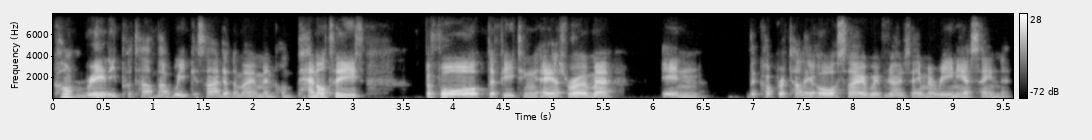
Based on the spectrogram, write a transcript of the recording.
can't really put out that weaker side at the moment on penalties, before defeating AS Roma in the Coppa Italia also with Jose Mourinho saying that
